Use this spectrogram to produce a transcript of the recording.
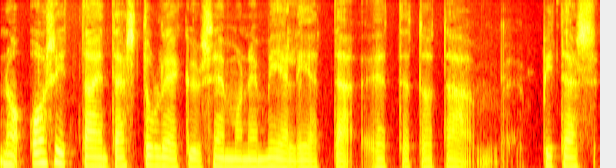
No osittain tässä tulee kyllä semmoinen mieli, että, että tota, pitäisi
